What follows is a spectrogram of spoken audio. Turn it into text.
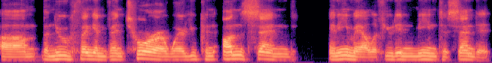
um, the new thing in Ventura where you can unsend an email if you didn't mean to send it.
